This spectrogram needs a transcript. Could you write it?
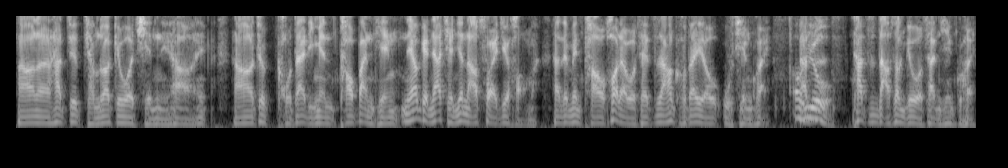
然后呢，他就讲说要给我钱，你哈，然后就口袋里面掏半天，你要给人家钱就拿出来就好嘛。他这边掏，后来我才知道他口袋有五千块，但是他只打算给我三千块，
